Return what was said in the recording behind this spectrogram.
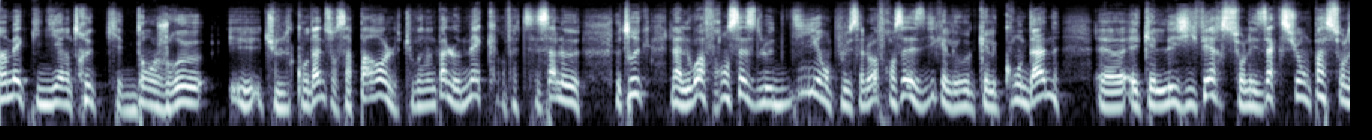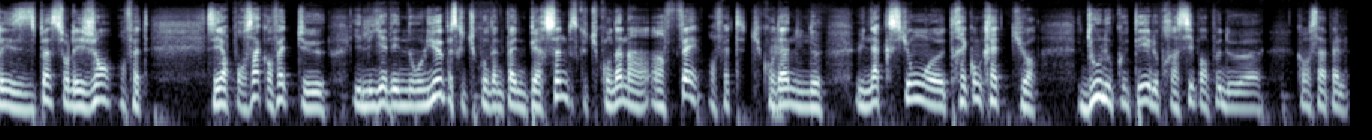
Un mec qui dit un truc qui est dangereux, et tu le condamnes sur sa parole. Tu condamnes pas le mec, en fait. C'est ça le, le truc. La loi française le dit en plus. La loi française dit qu'elle qu'elle condamne euh, et qu'elle légifère sur les actions, pas sur les, pas sur les gens, en fait. C'est d'ailleurs pour ça qu'en fait, tu- il y a des non-lieux parce que tu condamnes pas une personne, parce que tu condamnes un, un fait, en fait. Tu condamnes une, une action euh, très concrète, tu vois. D'où le côté, le principe un peu de. euh, comment ça s'appelle?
